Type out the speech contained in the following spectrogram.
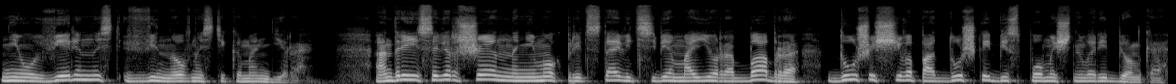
Неуверенность в виновности командира. Андрей совершенно не мог представить себе майора Бабра, душащего подушкой беспомощного ребенка.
